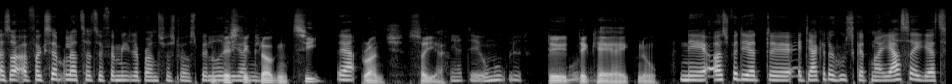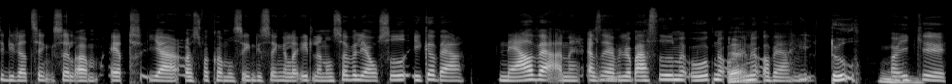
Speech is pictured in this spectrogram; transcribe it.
Altså for eksempel at tage til familiebrunch, hvis du har spillet Hvis i det er klokken 10 Ja. brunch, så ja. Ja, det er umuligt. Det, det kan jeg ikke nu. Nej, også fordi, at, øh, at jeg kan da huske, at når jeg sagde ja til de der ting, selvom at jeg også var kommet sent i seng eller et eller andet, så ville jeg jo sidde ikke at være nærværende. Altså, jeg ville jo bare sidde med åbne Ja. øjne og være Mm. helt død, Mm. og ikke øh,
